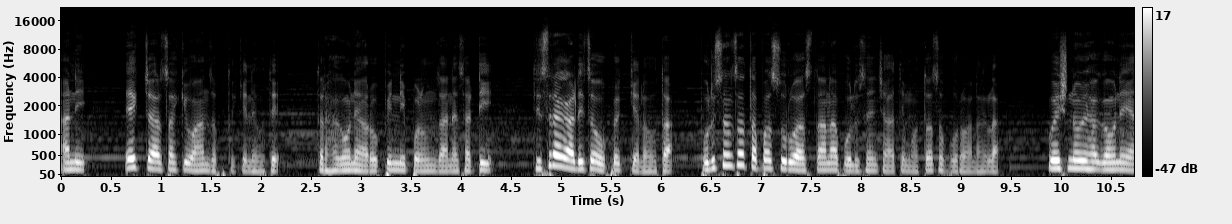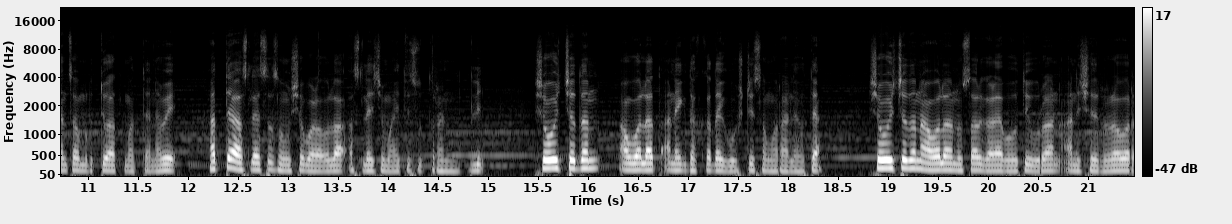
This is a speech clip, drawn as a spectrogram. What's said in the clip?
आणि एक चारचाकी वाहन जप्त केले होते. तर हगवणे आरोपींनी पळून जाण्यासाठी तिसऱ्या गाडीचा उपयोग केला होता. पोलिसांचा तपास सुरू असताना पोलिसांच्या हाती महत्त्वाचा पुरावा लागला. वैष्णवी हगवणे यांचा मृत्यू आत्महत्या नव्हे हत्या असल्याचा संशय बळवला असल्याची माहिती सूत्रांनी दिली. शवच्छेदन अहवालात अनेक धक्कादायक गोष्टी समोर आल्या होत्या. शवविच्छेदन अहवालानुसार गळ्याभोवती उरण आणि शरीरावर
